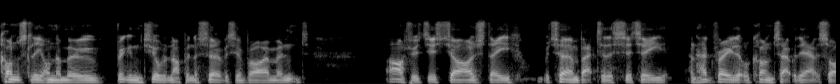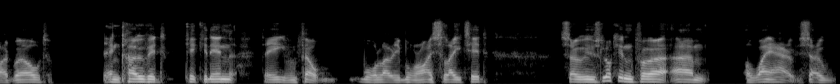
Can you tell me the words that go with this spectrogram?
constantly on the move, bringing children up in a service environment. After his discharge, they returned back to the city and had very little contact with the outside world. Then COVID kicking in, they even felt more lonely, more isolated. So he was looking for um, a way out. So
